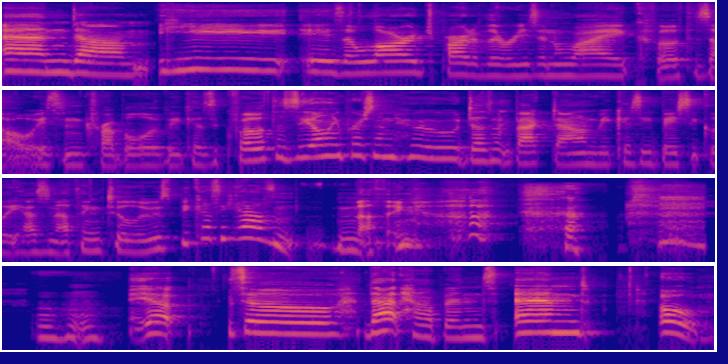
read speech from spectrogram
And um, he is a large part of the reason why Kvothe is always in trouble because Kvothe is the only person who doesn't back down because he basically has nothing to lose because he has nothing. mm-hmm. Yep. So that happens. And oh,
